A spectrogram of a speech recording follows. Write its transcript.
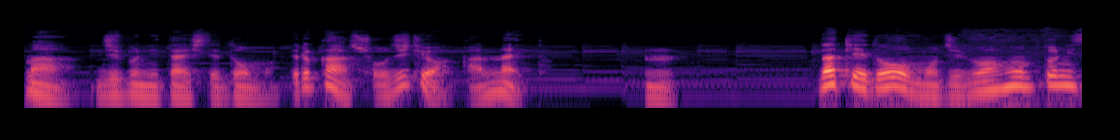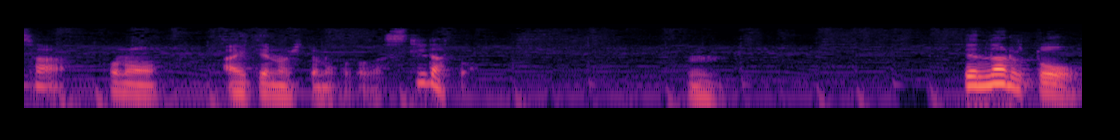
まあ自分に対してどう思ってるか正直わかんないと。うん。だけど、もう自分は本当にさ、この相手の人のことが好きだと。うん。ってなると、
